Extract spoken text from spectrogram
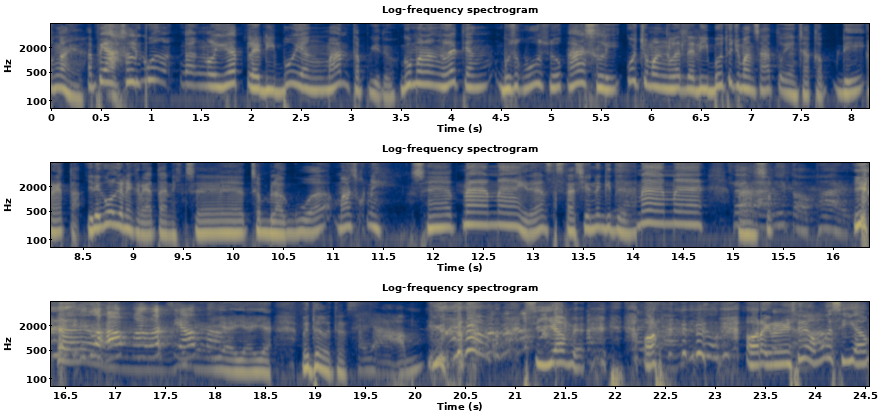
tengah ya? Tapi asli gue nggak ngelihat ladyboy yang mantap gitu. Gue malah ngeliat yang busuk-busuk. Asli. Gue cuma ngeliat ladyboy tuh cuma satu yang cakep di kereta. Jadi gue lagi naik kereta nih. Set sebelah gue masuk nih set Nana gitu kan. Stasiunnya gitu Nana. Masuk. Topai. ya Itu apa lo siapa? iya iya iya betul betul. Sayam. siam ya? Orang orang Indonesia ngomongnya siam.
